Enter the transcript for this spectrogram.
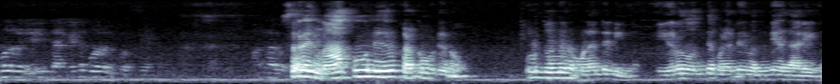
ಬೋರ್ವೆಲ್ ಎಲ್ಲಿ ಜಾಗ ಇದೆ ಬೋರ್ವೆಲ್ ಕೊಡಿಸಿ ಹಂಗಾಗುತ್ತೆ. ಸರ್ ಈಗ ನಾಲ್ಕು ನೀರು ಕಳ್ಕೊಂಡ್ಬಿಟ್ಟಿವಿ ನಾವು. ಉಳಿದೊಂದೇ ನಾವು ಮಳೆ ನೀರು ಈಗ. ಇರೋ ಒಂದೇ ಮಳೆ ನೀರು, ಒಂದೇ ದಾರಿ ಈಗ.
